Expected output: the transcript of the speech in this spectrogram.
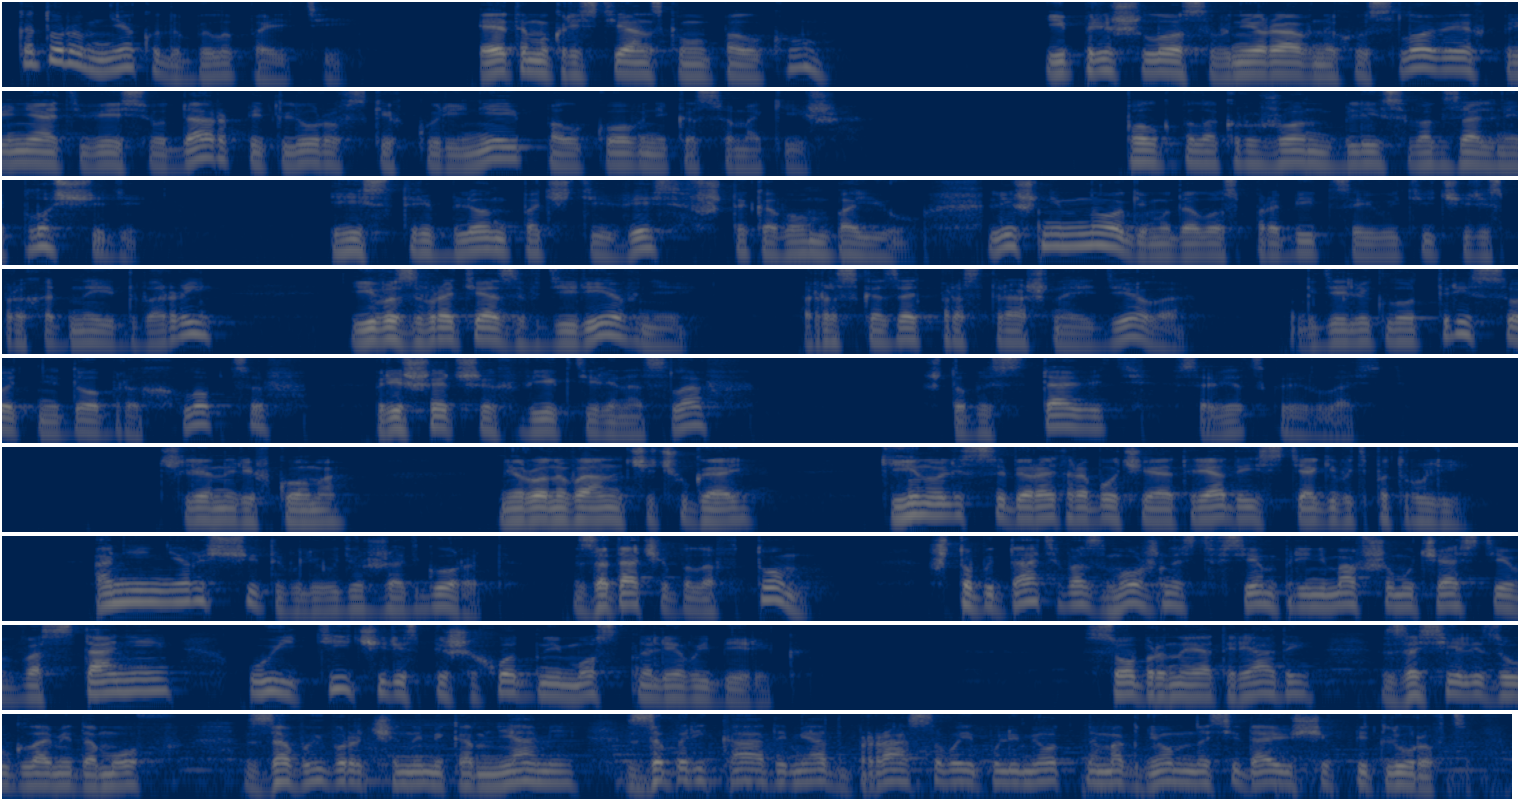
которым некуда было пойти. Этому крестьянскому полку и пришлось в неравных условиях принять весь удар петлюровских куреней полковника Самакиша. Полк был окружен близ вокзальной площади – и истреблен почти весь в штыковом бою. Лишь немногим удалось пробиться и уйти через проходные дворы, и, возвратясь в деревни, рассказать про страшное дело, где легло три сотни добрых хлопцев, пришедших в Екатеринослав, чтобы ставить советскую власть. Члены Ревкома Мирон Иванович Чугай кинулись собирать рабочие отряды и стягивать патрули. Они не рассчитывали удержать город. Задача была в том, чтобы дать возможность всем принимавшим участие в восстании уйти через пешеходный мост на левый берег. Собранные отряды засели за углами домов, за вывороченными камнями, за баррикадами, отбрасывая пулеметным огнем наседающих петлюровцев –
